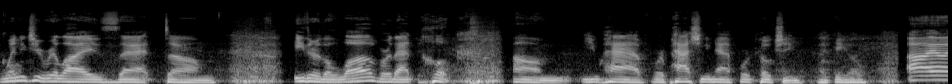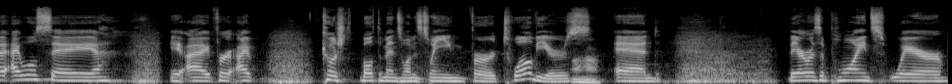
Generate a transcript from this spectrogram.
When did you realize that um, either the love or that hook um, you have or passion you have for coaching? Like you know, I I will say, I for I coached both the men's and women's team for 12 years, Uh-huh. and there was a point where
